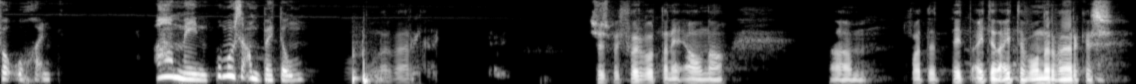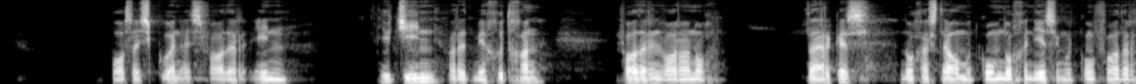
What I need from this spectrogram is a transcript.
vir oggend. Amen. Kom ons aanbid hom. wonderwerk soos byvoorbeeld aan die Elna ehm um, wat dit net uit en uit 'n wonderwerk is waar sy skoon is Vader en Eugene waar dit mee goed gaan Vader en waar daar nog werk is nog herstel moet kom nog genesing moet kom Vader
